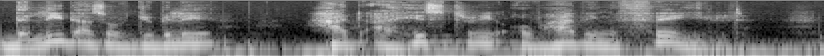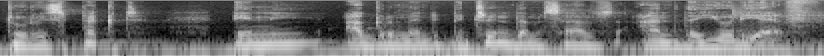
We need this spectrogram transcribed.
the leaders of Jubilee had a history of having failed to respect any agreement between themselves and the UDF.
